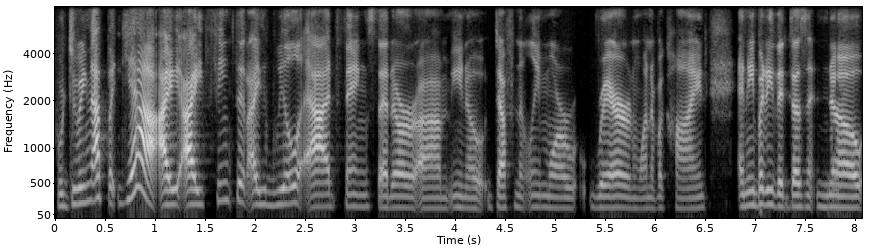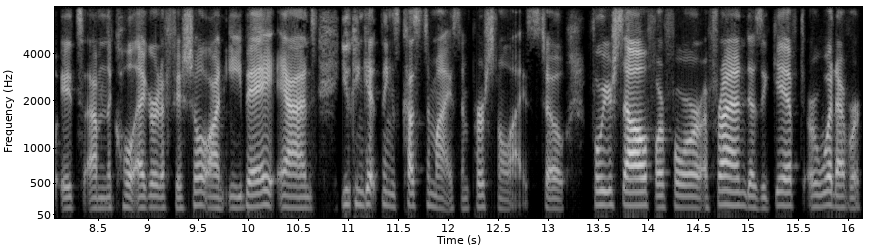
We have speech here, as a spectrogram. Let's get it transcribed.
we're doing that but yeah i i think that i will add things that are um you know definitely more rare and one of a kind anybody that doesn't know it's um nicole eggert official on ebay and you can get things customized and personalized so for yourself or for a friend as a gift or whatever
